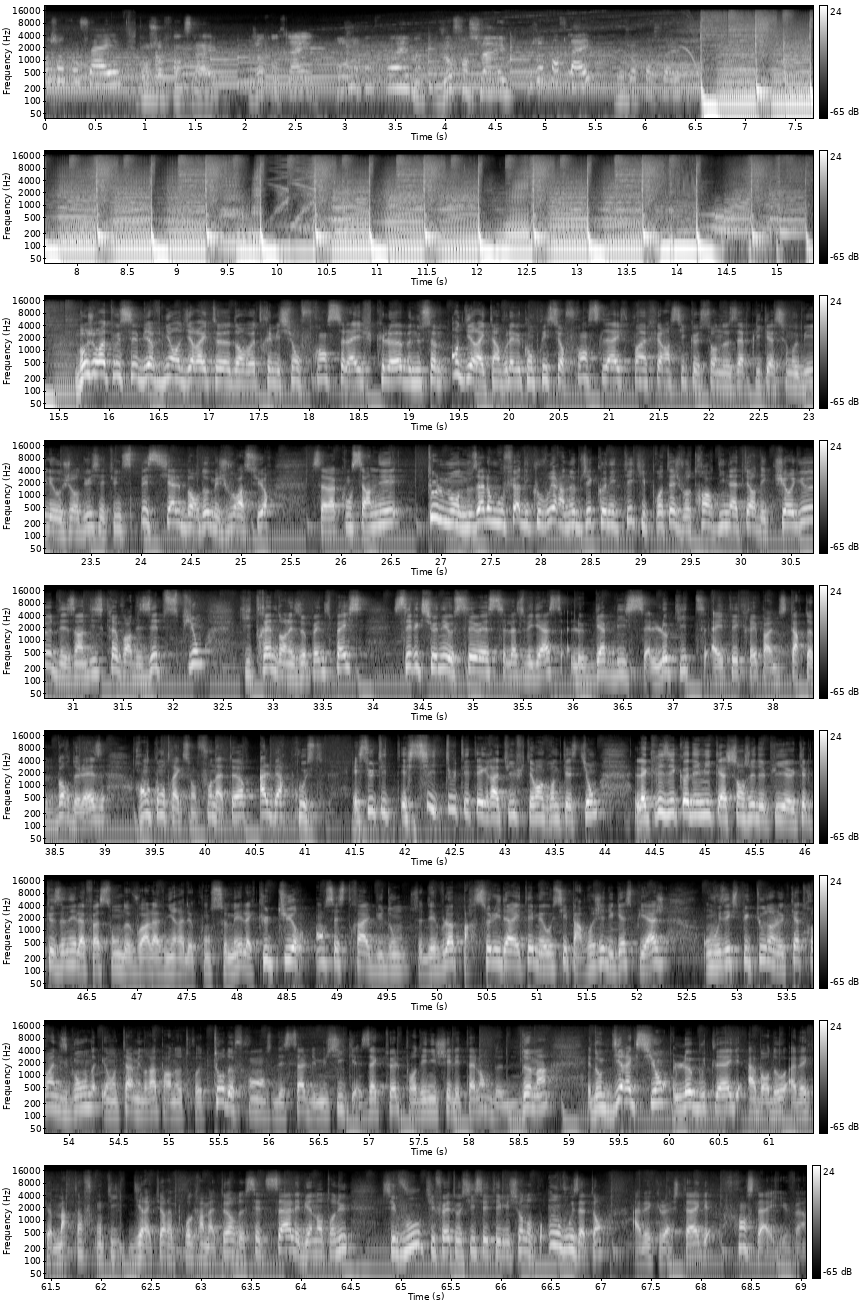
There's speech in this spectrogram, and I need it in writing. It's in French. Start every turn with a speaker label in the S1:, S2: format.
S1: Bonjour France Live.
S2: Bonjour France Live.
S3: Bonjour France Live.
S4: Bonjour France Live.
S5: Bonjour France Live.
S1: Bonjour France Live.
S4: Bonjour France Live.
S6: Bonjour à tous et bienvenue en direct dans votre émission France Live Club. Nous sommes en direct, hein, vous l'avez compris, sur francelive.fr ainsi que sur nos applications mobiles. Et aujourd'hui, c'est une spéciale Bordeaux, mais je vous rassure, ça va concerner tout le monde. Nous allons vous faire découvrir un objet connecté qui protège votre ordinateur des curieux, des indiscrets, voire des espions qui traînent dans les open space. Sélectionné au CES Las Vegas, le Gablis Lockit a été créé par une start-up bordelaise. Rencontre avec son fondateur, Albert Proust. Et si, tout était gratuit, finalement, grande question, la crise économique a changé depuis quelques années la façon de voir l'avenir et de consommer. La culture ancestrale du don se développe par solidarité, mais aussi par rejet du gaspillage. On vous explique tout dans le 90 secondes et on terminera par notre tour de France des salles de musique actuelles pour dénicher les talents de demain. Et donc, direction le bootleg à Bordeaux avec Martin Fronti, directeur et programmateur de cette salle. Et bien entendu, c'est vous qui faites aussi cette émission, donc on vous attend avec le hashtag France Live.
